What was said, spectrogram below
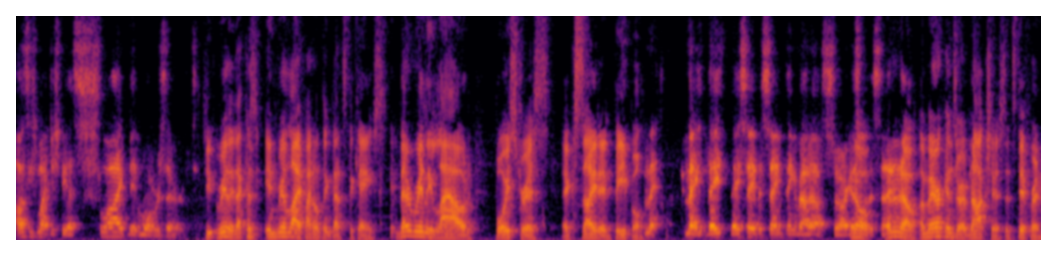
Aussies might just be a slight bit more reserved. You, really? That because in real life, I don't think that's the case. They're really loud, boisterous, excited people. Mate, mate they, they say the same thing about us, so I guess No, we're the same. no, no, no. Americans are obnoxious. It's different.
